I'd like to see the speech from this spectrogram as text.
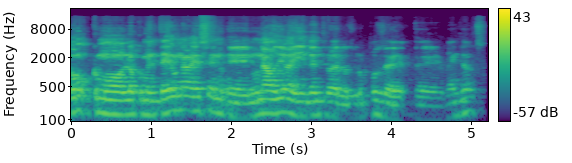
como, lo comenté una vez en, un audio ahí dentro de los grupos de, de Bengals,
